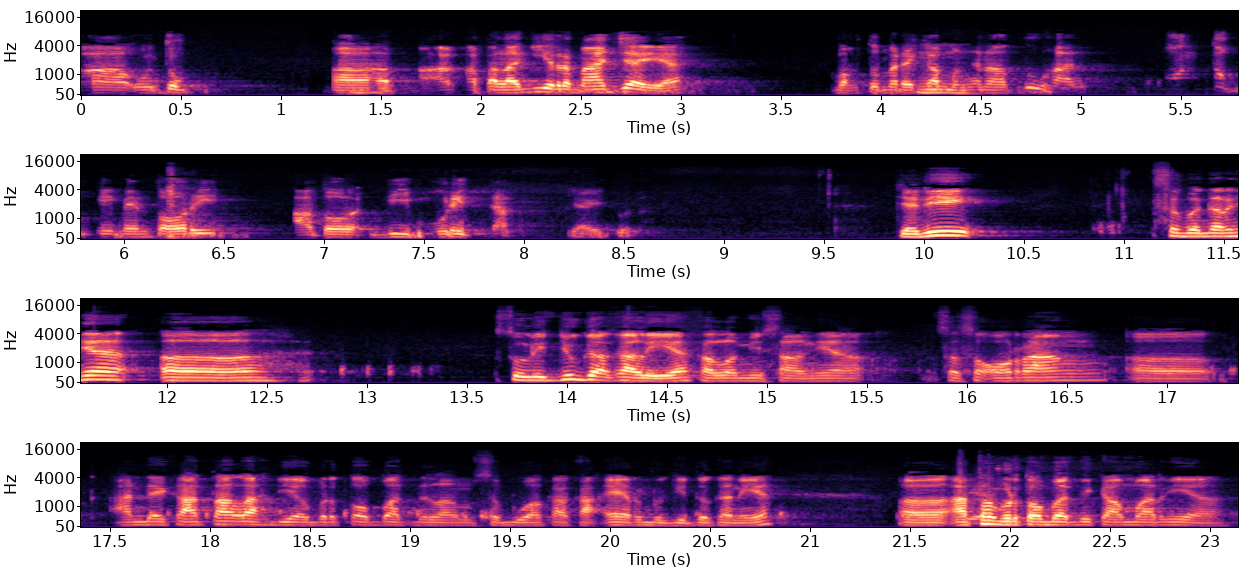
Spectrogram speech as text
uh, untuk uh, apalagi remaja ya, waktu mereka hmm. mengenal Tuhan untuk dimentori atau dimuridkan, ya itulah. Jadi sebenarnya uh, sulit juga kali ya kalau misalnya seseorang uh, andai katalah dia bertobat dalam sebuah KKR begitu kan ya uh, atau yes. bertobat di kamarnya.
